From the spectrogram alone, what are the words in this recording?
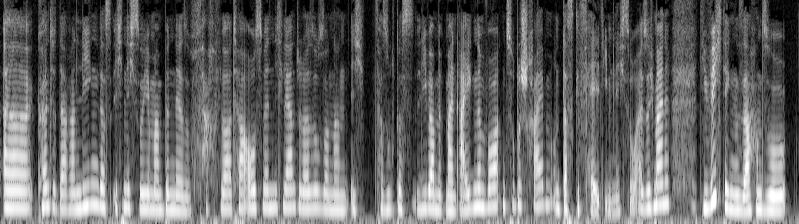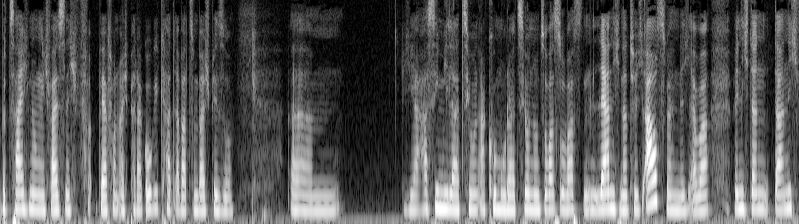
Äh, könnte daran liegen, dass ich nicht so jemand bin, der so Fachwörter auswendig lernt oder so, sondern ich versuche das lieber mit meinen eigenen Worten zu beschreiben und das gefällt ihm nicht so. Also ich meine, die wichtigen Sachen, so Bezeichnungen, ich weiß nicht, wer von euch Pädagogik hat, aber zum Beispiel so ähm, ja, Assimilation, Akkommodation und sowas, sowas lerne ich natürlich auswendig, aber wenn ich dann da nicht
